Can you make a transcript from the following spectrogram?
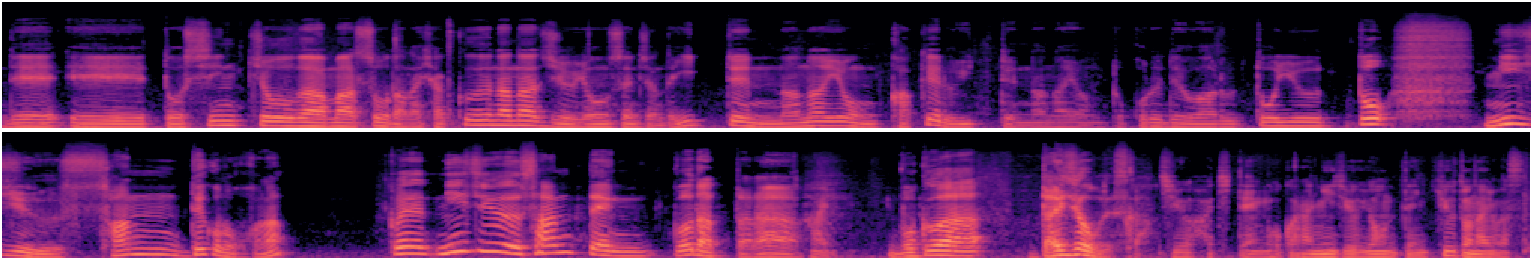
でえっ、と身長がまあそうだな174センチなんで 1.74×1.74 とこれで割るというと23デコボコかな？これ23.5だったらはい、僕は大丈夫ですか？18.5から24.9となります。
